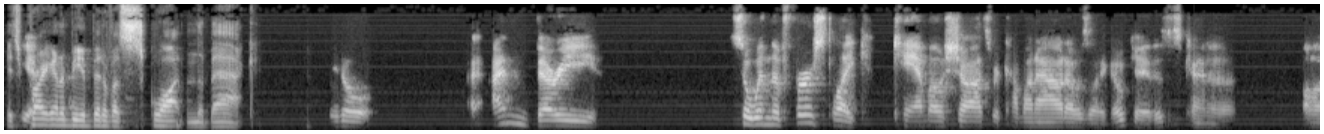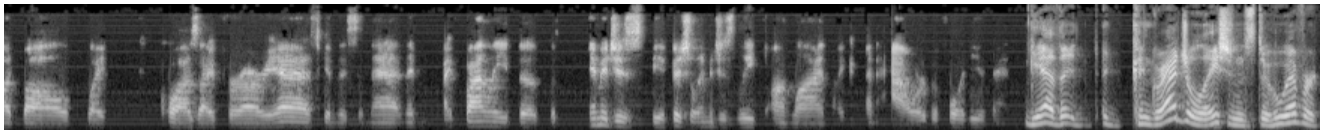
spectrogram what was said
It's Yeah. probably gonna be a bit of a squat in the back. You know, i'm very so when the first like camo shots were coming out i was like okay this is kind of oddball like quasi ferrari esque and this and that and then i finally the, the images the official images leaked online like an hour before the event Yeah, the, uh, congratulations to whoever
